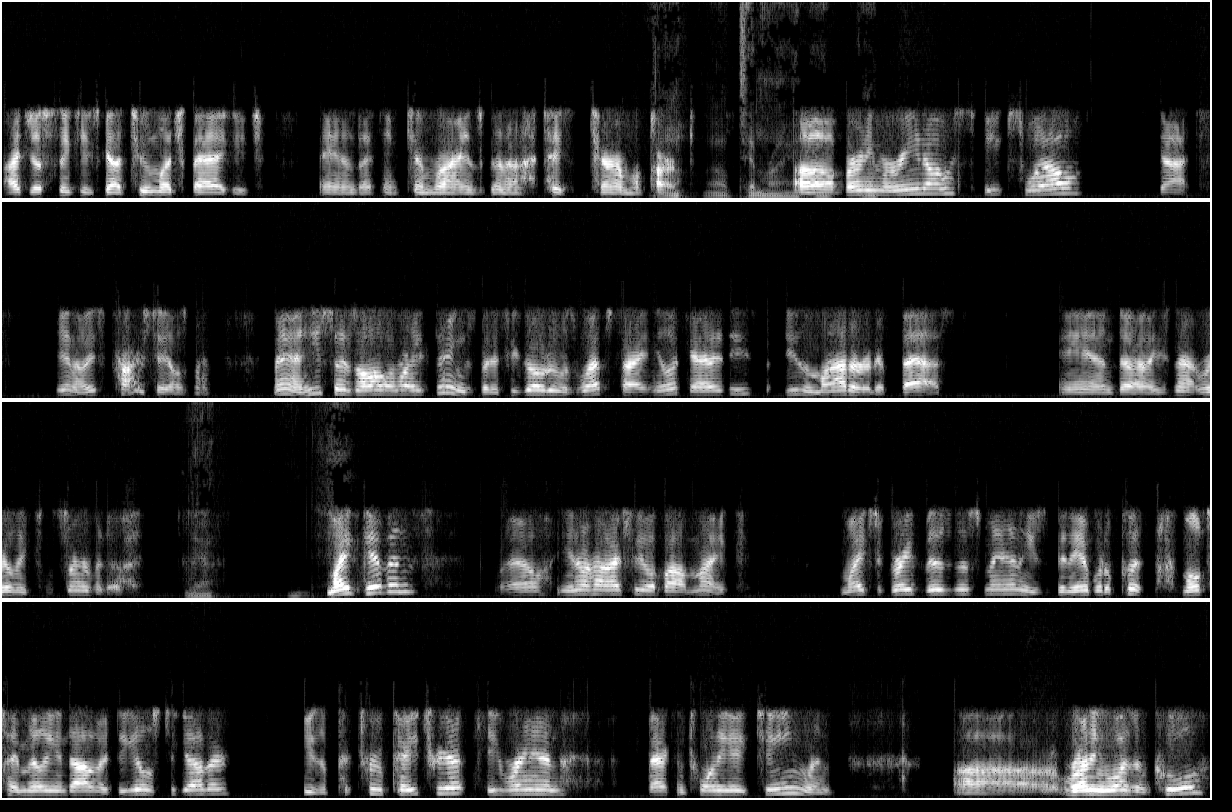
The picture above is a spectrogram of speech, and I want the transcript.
I just think he's got too much baggage, and I think Tim Ryan's going to take tear him apart. oh, Tim Ryan. Uh, Bernie Moreno speaks well. Got, you know, he's a car salesman. Man, he says all the right things, but if you go to his website and you look at it, he's he's a moderate at best, and uh, he's not really conservative. Yeah. Mike Gibbons, well, you know how I feel about Mike. Mike's a great businessman. He's been able to put multi-million dollar deals together. He's a p- true patriot. He ran back in 2018 when uh, running wasn't cool,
